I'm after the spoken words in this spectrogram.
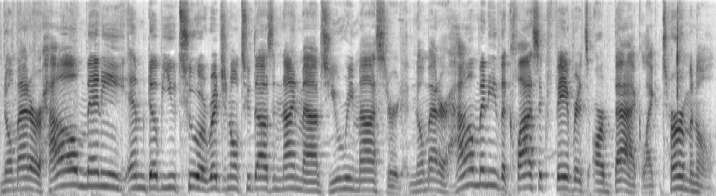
No matter how many MW2 original 2009 maps you remastered, no matter how many the classic favorites are back, like Terminal,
